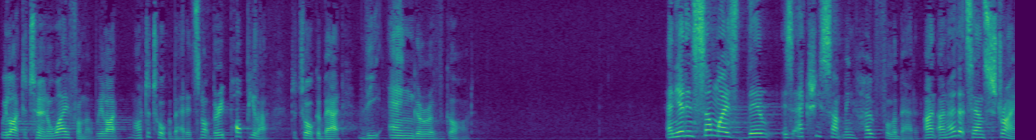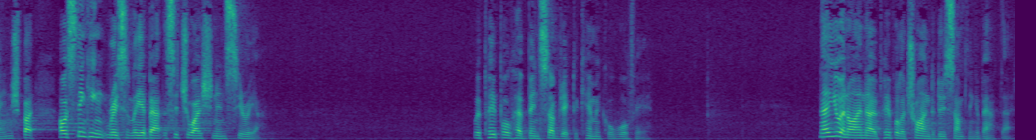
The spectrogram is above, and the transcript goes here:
we like to turn away from it. We like not to talk about it. It's not very popular to talk about the anger of God. And yet, in some ways, there is actually something hopeful about it. I, I, know that sounds strange, but I was thinking recently about the situation in Syria, where people have been subject to chemical warfare. Now, you and I know people are trying to do something about that.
